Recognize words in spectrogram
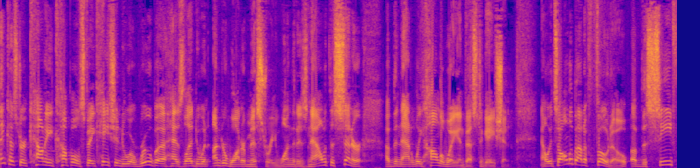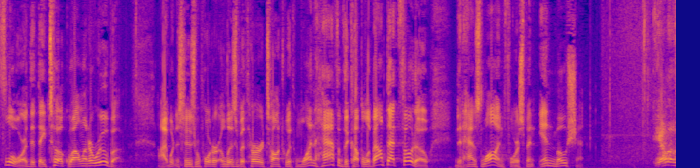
Lancaster County couple's vacation to Aruba has led to an underwater mystery, one that is now at the center of the Natalee Holloway investigation. Now, it's all about a photo of the sea floor that they took while in Aruba. Eyewitness News reporter Elizabeth Hurd talked with one half of the couple about that photo that has law enforcement in motion. Hello.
